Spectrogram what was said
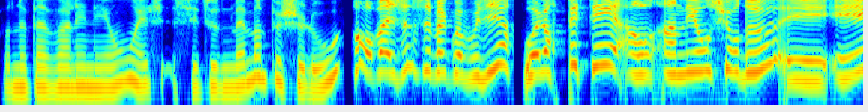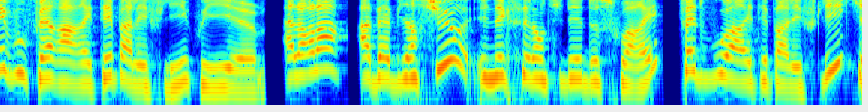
pour ne pas voir les néons, et c'est- tout de même un peu chelou. Oh bah je sais pas quoi vous dire. Ou alors péter un, un néon sur deux et, et vous faire arrêter par les flics, oui. euh. Alors là, ah bah bien sûr, une excellente idée de soirée. Faites-vous arrêter par les flics,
